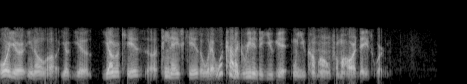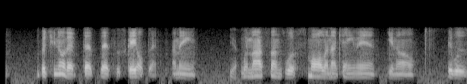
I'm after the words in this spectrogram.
or your you know uh, your your younger kids, uh, teenage kids, or whatever, what kind of greeting do you get when you come home from a hard day's work? But you know that that that's a scale thing. I mean, yeah. When my sons were small and I came in, you know, it was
